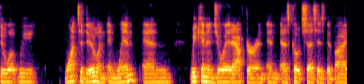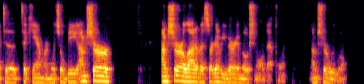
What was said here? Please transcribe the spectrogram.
do what we want to do and, and win and we can enjoy it after and, and as coach says his goodbye to to Cameron which will be I'm sure I'm sure a lot of us are going to be very emotional at that point. I'm sure we will.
